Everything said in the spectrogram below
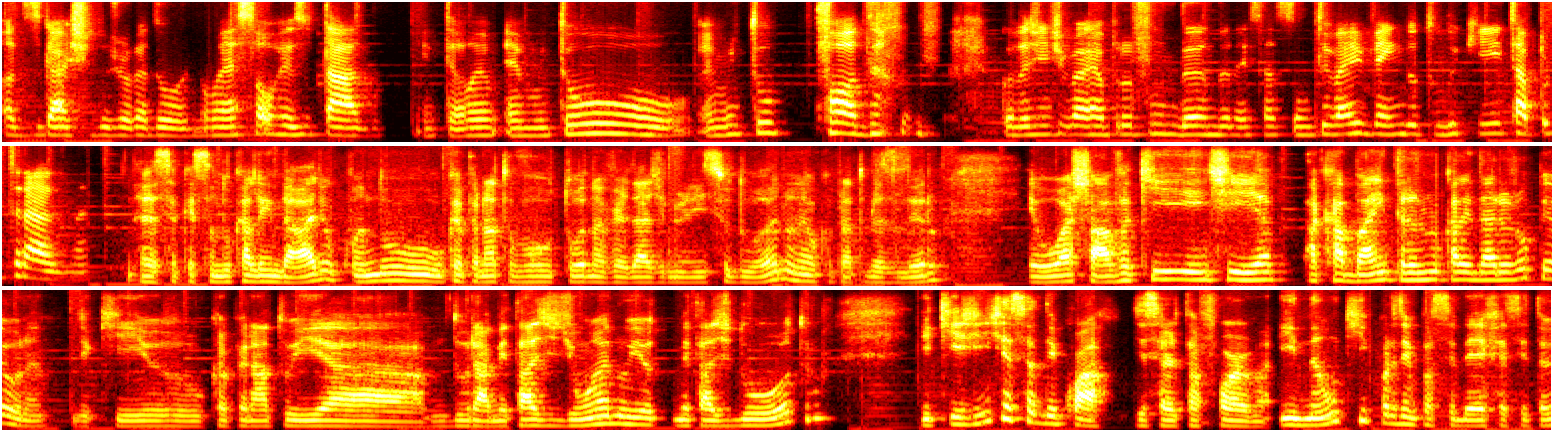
o desgaste do jogador, não é só o resultado. Então é, é muito é muito foda quando a gente vai aprofundando nesse assunto e vai vendo tudo que tá por trás, né? Essa questão do calendário, quando o campeonato voltou, na verdade, no início do ano, né, o Campeonato Brasileiro, eu achava que a gente ia acabar entrando no calendário europeu, né? De que o campeonato ia durar metade de um ano e metade do outro, e que a gente ia se adequar de certa forma, e não que, por exemplo, a CBF ia ser tão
